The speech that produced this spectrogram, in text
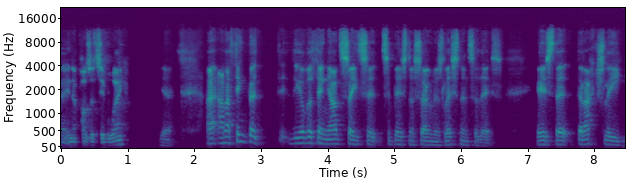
uh, in a positive way yeah and i think that the other thing i'd say to, to business owners listening to this is that that actually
